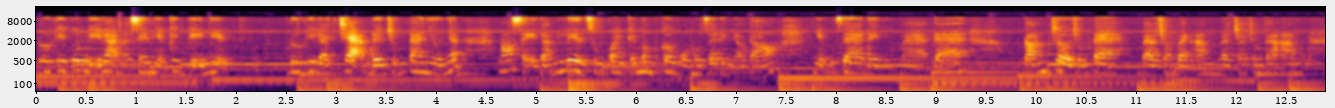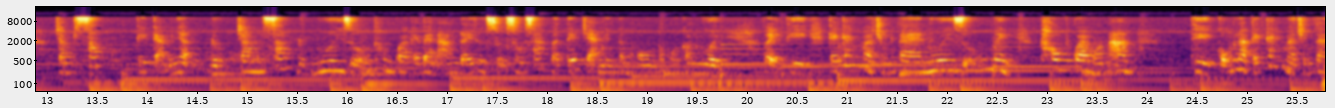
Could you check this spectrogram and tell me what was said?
đôi khi cứ nghĩ lại mà xem những cái kỷ niệm đôi khi là chạm đến chúng ta nhiều nhất, nó sẽ gắn liền xung quanh cái mâm cơm của một gia đình nào đó. Những gia đình mà đã đón chờ chúng ta vào trong bàn ăn và cho chúng ta ăn, chăm sóc cái cảm nhận, được chăm sóc, được nuôi dưỡng thông qua cái bàn ăn đấy, thực sự sâu sắc và tiếp chạm đến tâm hồn của mỗi con người. Vậy thì cái cách mà chúng ta nuôi dưỡng mình thông qua món ăn thì cũng là cái cách mà chúng ta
